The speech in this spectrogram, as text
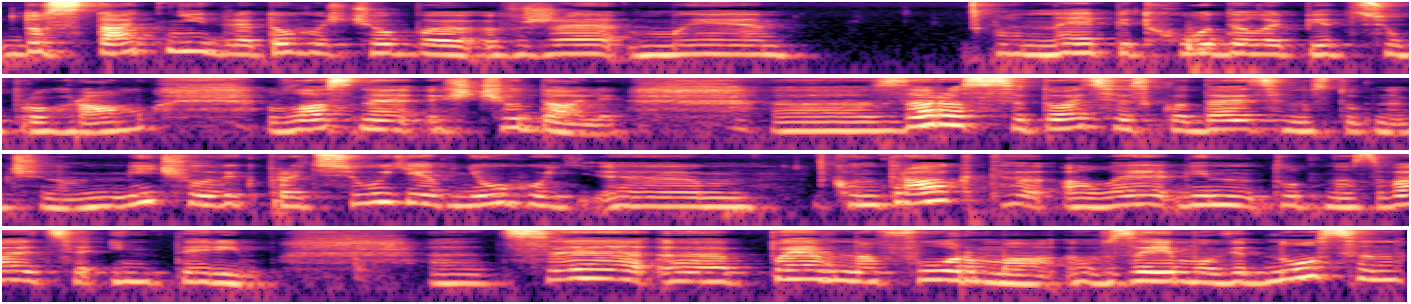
достатній для того, щоб вже ми. Не підходили під цю програму. Власне, що далі? Е, Зараз ситуація складається наступним чином. Мій чоловік працює, в нього е, контракт, але він тут називається інтерім. Е, Це е, певна форма взаємовідносин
